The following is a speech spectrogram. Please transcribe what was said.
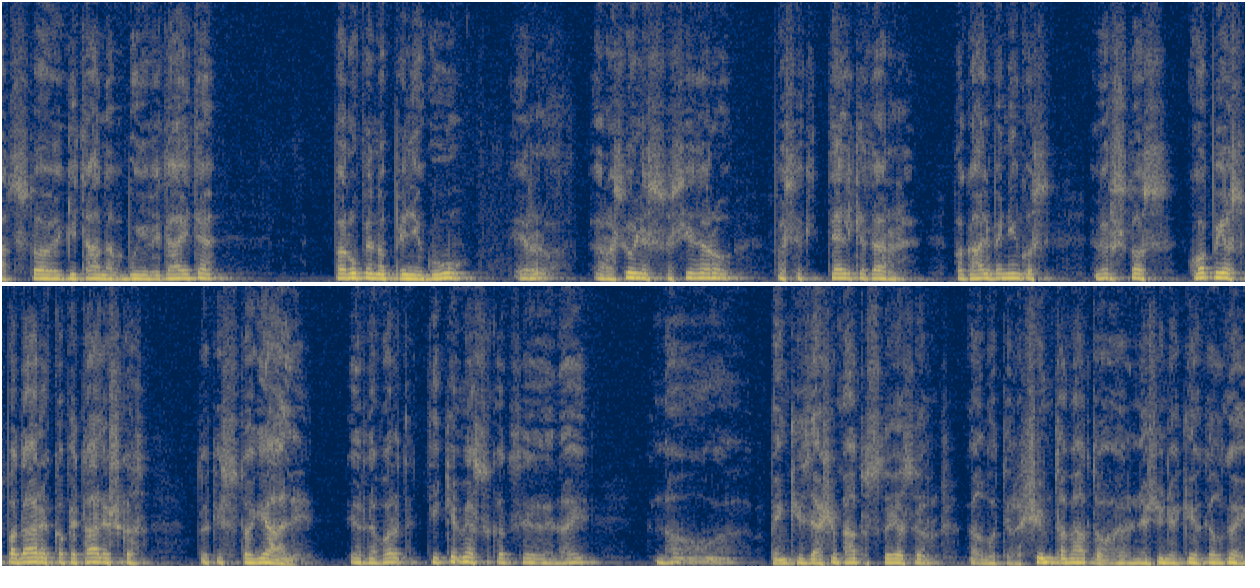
atstovė Gitana Buividaitė parūpino pinigų ir Rasulis susidaro pasitelkė dar pagalbininkus virš tos kopijos padarė kapitališką tokį stogelį. Ir dabar tikimės, kad jinai, na, nu, 50 metų stovės ir galbūt ir 100 metų, ir nežinia kiek ilgai.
